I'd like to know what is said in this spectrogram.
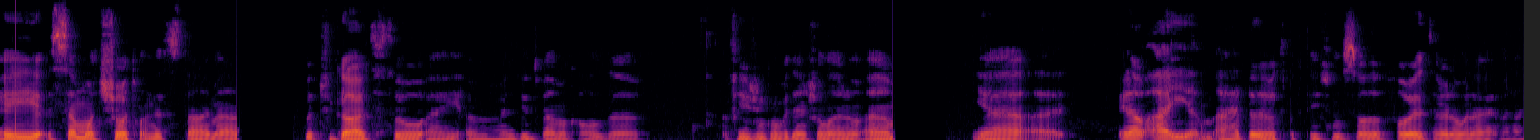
a somewhat short one this time. Uh, with regards to a, a good drama called uh, Fusion Confidential. I don't know. Um, yeah, uh, you know, I um, I had the expectations sort of for it. I don't know when I when I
